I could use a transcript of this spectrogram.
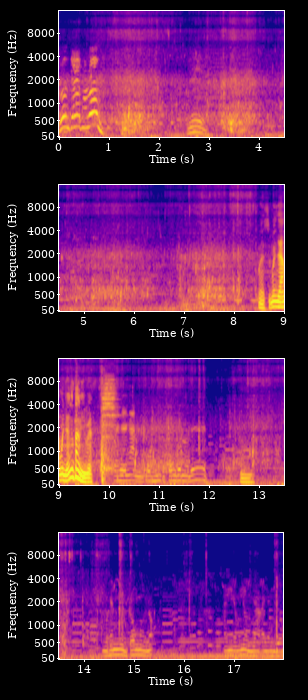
เริ่มแจ๊ดมาลงนี่ แหม่สิมันยังมันยังทั้งนี้ไหมไปเฮงานโบเห็นตะโกงบนมาดิอืมมาเห็นมือตรงมือเนาะอันนี้มันยุ่งยากอย่างเดียว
